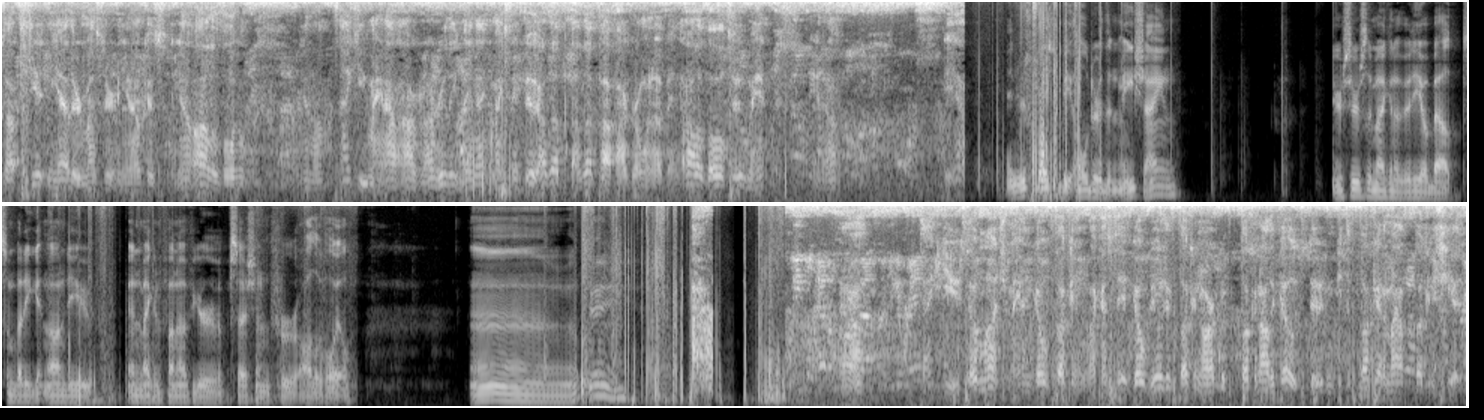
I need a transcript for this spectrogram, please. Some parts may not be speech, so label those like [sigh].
talk shit in the other, mustard, you know, because, you know, olive oil, you know, thank you, man. I, I, I really, man, that makes me feel, I love, I love Popeye growing up, and olive oil too, man, you know, yeah. And you're supposed to be older than me, Shane? You're seriously making a video about somebody getting onto you and making fun of your obsession for olive oil. Uh, okay. thank you so much, man. Go fucking, like I said, go build your fucking ark with fucking all the goats, dude, and get the fuck out of my fucking shit.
